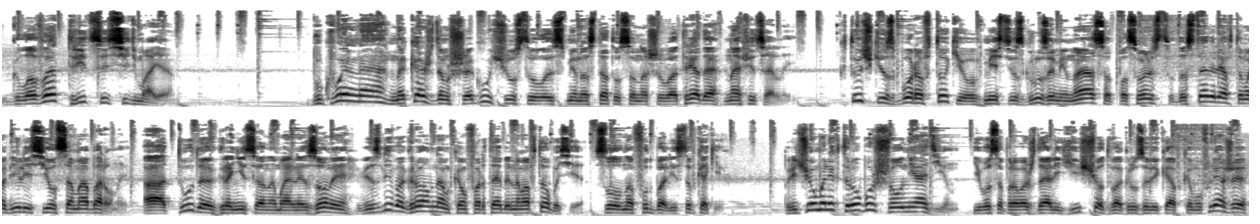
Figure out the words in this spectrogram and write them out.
Глава 37. Буквально на каждом шагу чувствовалась смена статуса нашего отряда на официальный. К точке сбора в Токио вместе с грузами нас от посольств доставили автомобили сил самообороны, а оттуда границы аномальной зоны везли в огромном комфортабельном автобусе, словно футболистов каких. Причем электробус шел не один. Его сопровождали еще два грузовика в камуфляже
